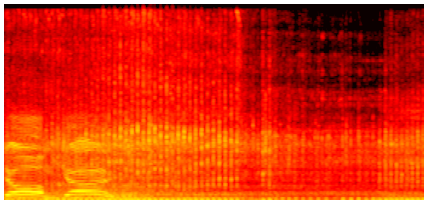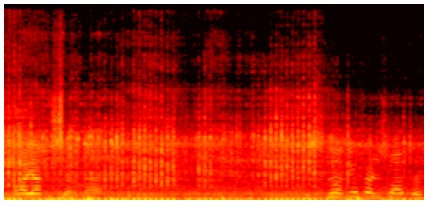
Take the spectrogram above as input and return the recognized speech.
Dom, go! Oh, I have to say that. It's not your friend's weapon.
